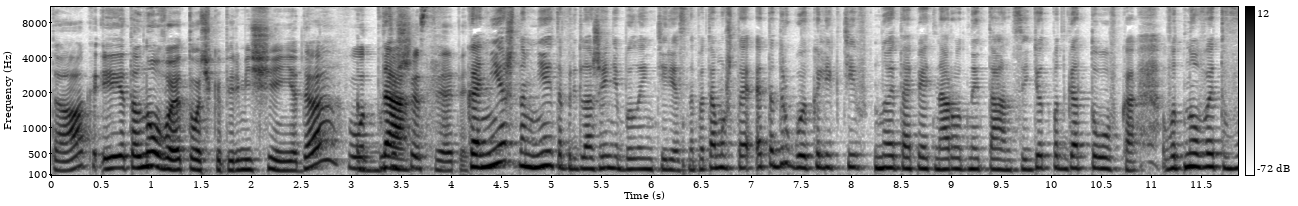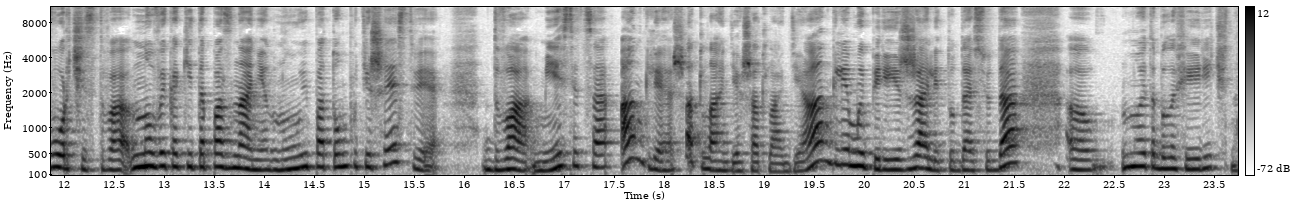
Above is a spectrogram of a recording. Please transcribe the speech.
Так, и это новая точка перемещения, да? Вот Да. путешествие опять. Конечно, мне это предложение было интересно, потому что это другой коллектив, но это опять народные танцы, идет подготовка, вот новое творчество, новые какие-то познания, ну и потом путешествие. Два месяца Англия, Шотландия, Шотландия, Англия. Мы переезжали туда-сюда. Э, Ну, это было феерично.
